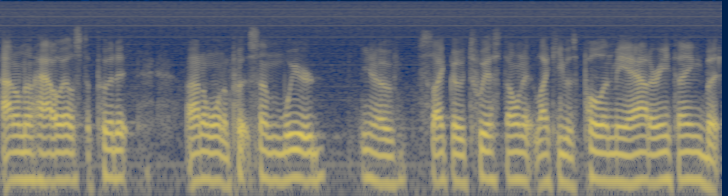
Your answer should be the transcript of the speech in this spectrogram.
I don't know how else to put it. I don't want to put some weird, you know, psycho twist on it, like he was pulling me out or anything. But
